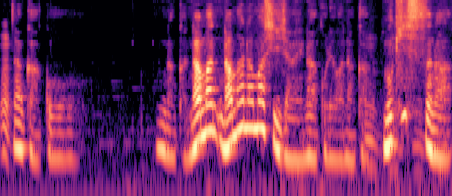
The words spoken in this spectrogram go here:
うん。なんかこう、なんか生、生々しいじゃないな、これはなんか。うん、無機質な、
